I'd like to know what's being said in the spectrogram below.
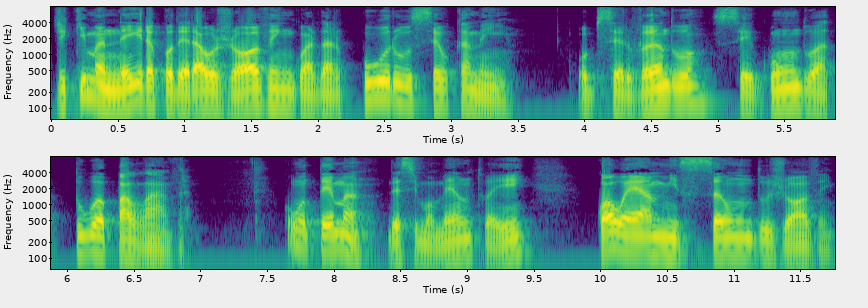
de que maneira poderá o jovem guardar puro o seu caminho, observando-o segundo a tua palavra? Como tema desse momento aí, qual é a missão do jovem?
